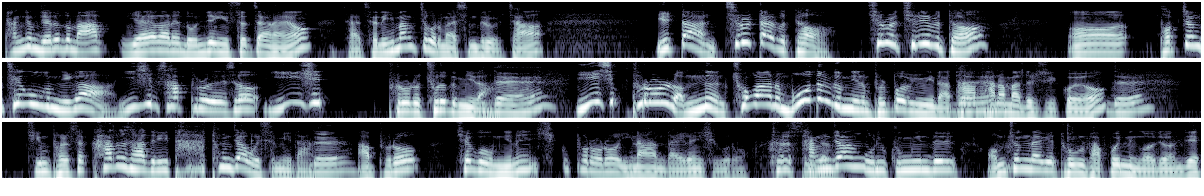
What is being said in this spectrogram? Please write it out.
방금 전에도 막 여야 간의 논쟁이 있었잖아요. 자, 저는 희망적으로 말씀드리고 자, 일단 7월 달부터 7월 7일부터 어 법정 최고 금리가 24%에서 20%로 줄어듭니다. 네. 20%를 넘는 초과하는 모든 금리는 불법입니다. 다 네. 반환받을 수 있고요. 네. 지금 벌써 카드사들이 다 통제하고 있습니다. 네. 앞으로 최고 금리는 19%로 인하한다 이런 식으로. 그렇습니다. 당장 우리 국민들 엄청나게 도움을 받고 있는 거죠. 이제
